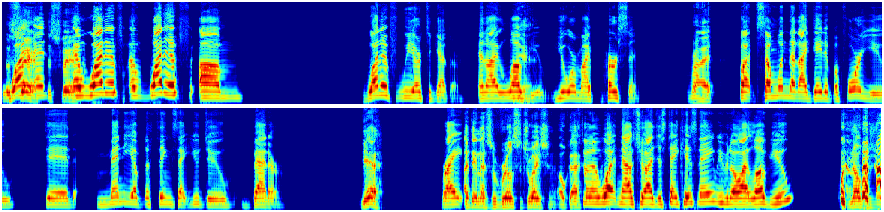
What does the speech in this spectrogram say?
It's what fair. and, it's fair. and what if and what if um what if we are together and I love Yeah. you. You are my person. right. But someone that I dated before you did many of the things that you do better, Yeah. right? I think that's a real situation. Okay. so then what now should I just take his name even though I love you? No, because you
